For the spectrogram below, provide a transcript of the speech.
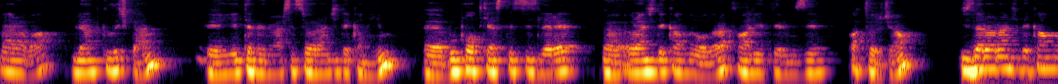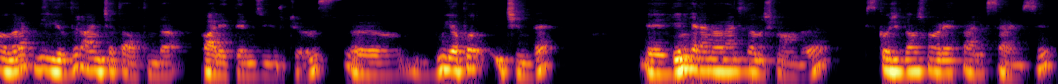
Merhaba, Bülent Kılıç ben. E, Yeditepe Üniversitesi öğrenci dekanıyım. E, bu podcast'te sizlere e, öğrenci dekanlığı olarak faaliyetlerimizi aktaracağım. Bizler öğrenci dekanlığı olarak bir yıldır aynı çatı altında faaliyetlerimizi yürütüyoruz. E, bu yapı içinde e, yeni gelen öğrenci danışmanlığı, psikolojik danışma ve rehberlik servisi,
